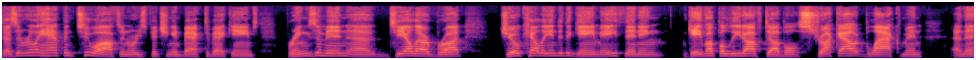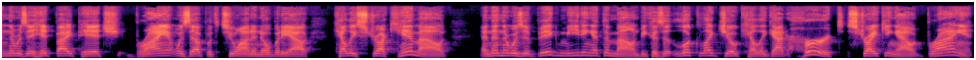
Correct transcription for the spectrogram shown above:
Doesn't really happen too often where he's pitching in back to back games. Brings him in. Uh, TLR brought Joe Kelly into the game, eighth inning, gave up a leadoff double, struck out Blackmon. And then there was a hit by pitch. Bryant was up with two on and nobody out. Kelly struck him out. And then there was a big meeting at the mound because it looked like Joe Kelly got hurt striking out Bryant.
